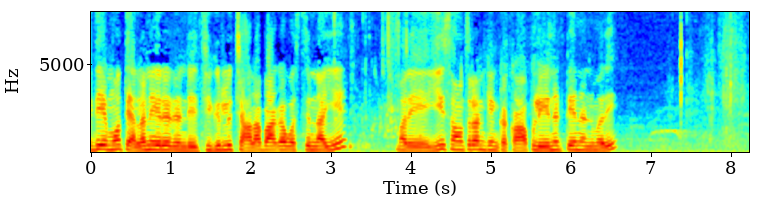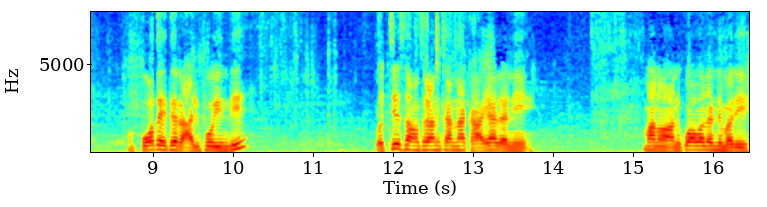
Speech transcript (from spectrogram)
ఇదేమో తెల్ల నేరేడండి. చిగుర్లు చాలా బాగా వస్తున్నాయి. మరి ఈ సంవత్సరానికి ఇంకా కాపు లేనట్టేనండి మరి. పూత అయితే రాలిపోయింది. వచ్చే సంవత్సరానికన్నా కాయాలని మనం అనుకోవాలండి మరి.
